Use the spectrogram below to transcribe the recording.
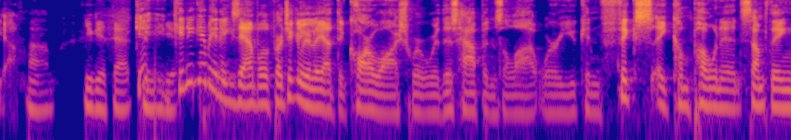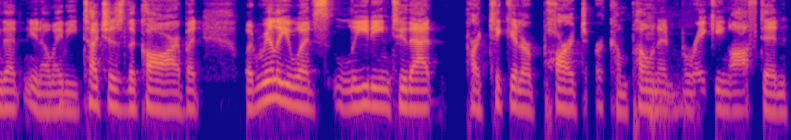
Yeah. um, you get that Can, can you give me an example, particularly at the car wash, where, where this happens a lot, where you can fix a component, something that you know maybe touches the car, but but really what's leading to that particular part or component breaking often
